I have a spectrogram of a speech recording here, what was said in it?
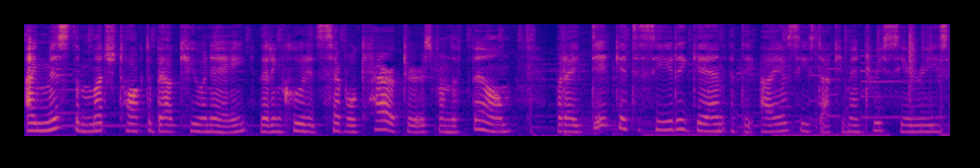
I missed the much talked about Q&A that included several characters from the film but I did get to see it again at the IFC's documentary series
